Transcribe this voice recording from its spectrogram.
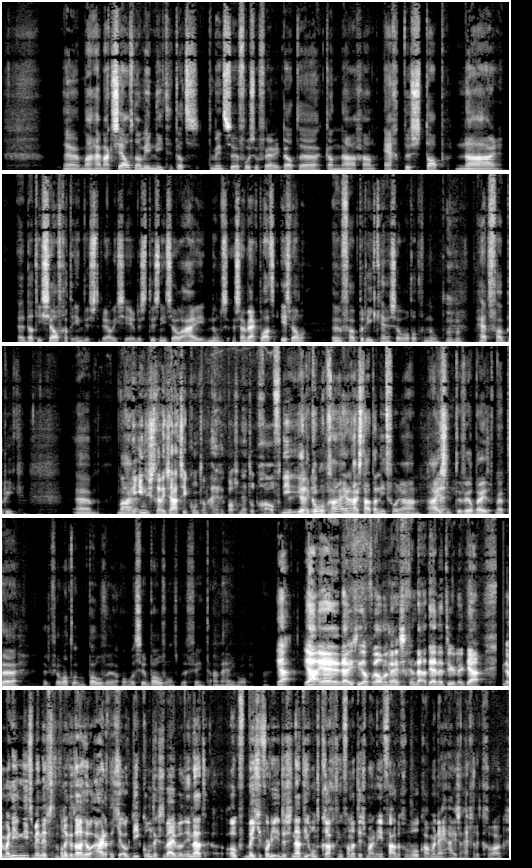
Uh, maar hij maakt zelf dan weer niet, dat is tenminste voor zover ik dat uh, kan nagaan, echt de stap naar uh, dat hij zelf gaat industrialiseren. Dus het is niet zo, hij noemt zijn werkplaats is wel een fabriek, hè, zo wordt dat genoemd. Mhm. Het fabriek. Um, Maar, maar die industrialisatie komt dan eigenlijk pas net op gang. Die, ja, die komt op gang en hij staat daar niet vooraan. Hij is te veel bezig met, eh, weet ik veel, wat boven, zich boven ons bevindt aan de hemel. Ja, ja, ja, ja, daar is hij dan vooral mee Ja. bezig inderdaad. Ja, natuurlijk, ja. Maar niet, niet minder vond ik het wel heel aardig dat je ook die context erbij wil. Inderdaad, ook een beetje voor die, dus inderdaad die ontkrachting van het is maar een eenvoudige wolkammer. Nee, hij is eigenlijk gewoon,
